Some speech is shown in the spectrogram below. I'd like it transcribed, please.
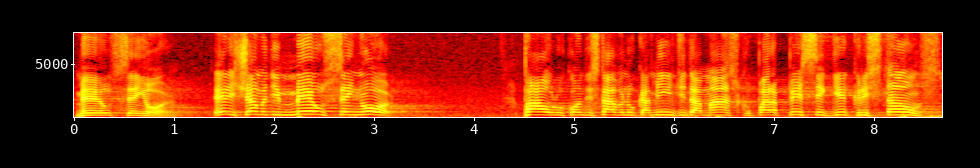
Meu Senhor. Ele chama de meu Senhor. Paulo, quando estava no caminho de Damasco para perseguir cristãos,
